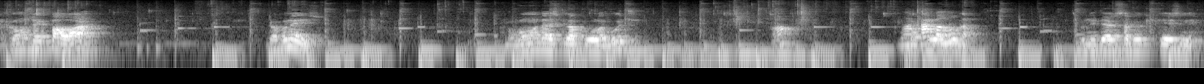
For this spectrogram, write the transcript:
É que eu não sei falar japonês. Eu vou mandar isso lá pro Laguchi. ó. Não acaba nunca. Ele deve saber o que que é isso aqui.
